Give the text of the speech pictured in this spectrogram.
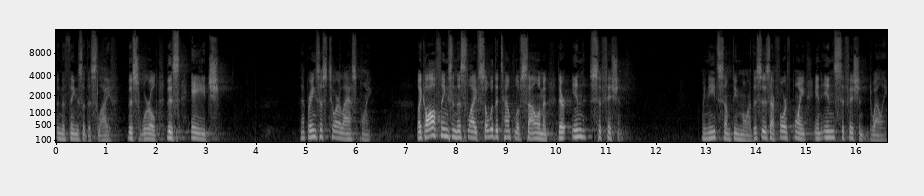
than the things of this life, this world, this age. That brings us to our last point. Like all things in this life, so with the Temple of Solomon, they're insufficient. We need something more. This is our fourth point an insufficient dwelling.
